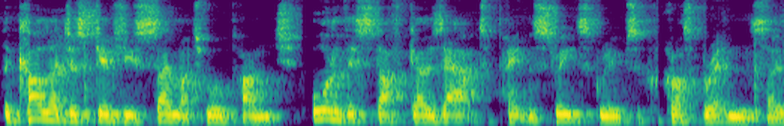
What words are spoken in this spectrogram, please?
The colour just gives you so much more punch. All of this stuff goes out to paint the streets groups across Britain. So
